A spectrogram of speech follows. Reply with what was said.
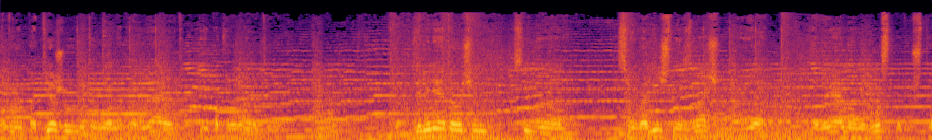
которые поддерживают его, направляют и покрывают его. Для меня это очень сильно символично и значимо. Я доверяю моему Господу, что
